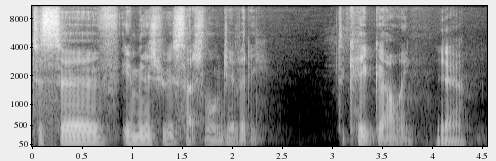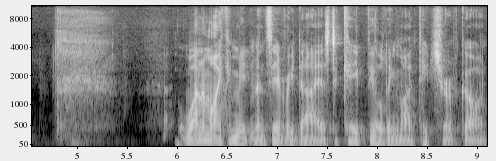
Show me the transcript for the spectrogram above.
to serve in ministry with such longevity, to keep going? Yeah. One of my commitments every day is to keep building my picture of God.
